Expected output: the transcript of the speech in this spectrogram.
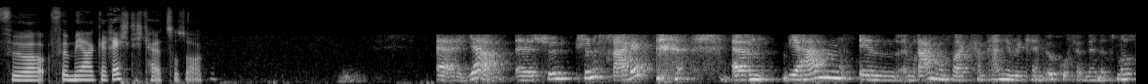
für, für mehr Gerechtigkeit zu sorgen? Äh, ja, äh, schön, schöne Frage. ähm, wir haben in, im Rahmen unserer Kampagne Reclaim Ökofeminismus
